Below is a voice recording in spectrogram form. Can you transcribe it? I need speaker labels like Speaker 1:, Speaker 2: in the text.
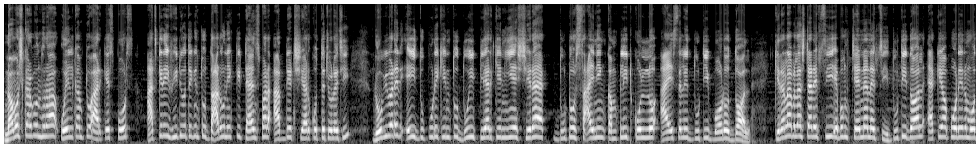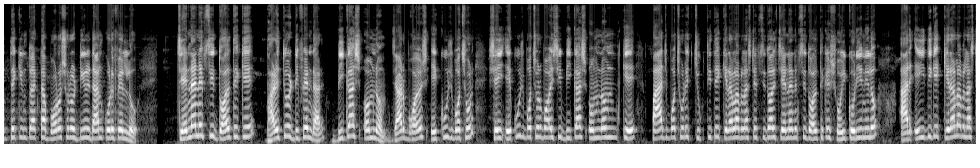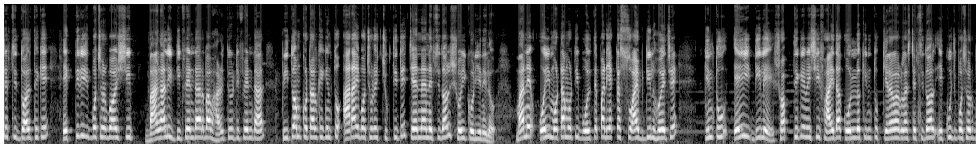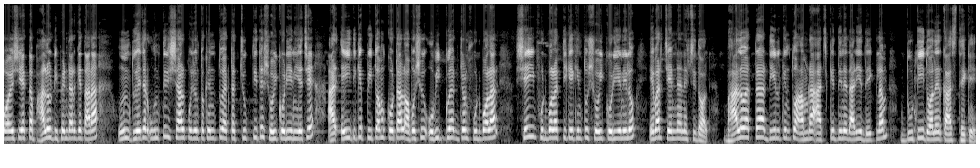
Speaker 1: নমস্কার বন্ধুরা, welcome to আরকে sports. আজকের এই ভিডিওতে কিন্তু দারুণ একটি ট্রান্সফার আপডেট শেয়ার করতে চলেছি। রবিবারের এই দুপুরে কিন্তু দুই প্লেয়ারকে নিয়ে সেরা এক দুটো সাইনিং কমপ্লিট করল আইএসএলের দুটি বড় দল। কেরালা ব্লাস্টার এফসি এবং চেন্নাইন এফসি দুটি দল একে অপরের মধ্যে কিন্তু একটা বড়সড় ডিল ডান করে ফেলল। চেন্নাইন এফসি দল থেকে ভারতীয় ডিফেন্ডার বিকাশ ওমনম যার বয়স একুশ বছর, সেই একুশ বছর বয়সী বিকাশ ওমনমকে পাঁচ বছরের চুক্তিতে কেরালা ব্লাস্ট এফসি দল, চেন্নাই এফসি দল থেকে সই করিয়ে নিল। আর এই দিকে কেরালা ব্লাস্ট এফসি দল থেকে একত্রিশ বছর বয়সী বাঙালি ডিফেন্ডার বা ভারতীয় ডিফেন্ডার প্রীতম কোটালকে কিন্তু আড়াই বছরের চুক্তিতে চেন্নাই এফসি দল সই করিয়ে নিল। মানে ওই মোটামুটি বলতে পারি একটা সোয়াইপ ডিল হয়েছে। কিন্তু এই ডিলে সব থেকে বেশি ফায়দা করল কিন্তু কেরালা ব্লাস্ট এফসি দল। একুশ বছর বয়সী একটা ভালো ডিফেন্ডারকে তারা উন দুই হাজার উনত্রিশ সাল পর্যন্ত কিন্তু একটা চুক্তিতে সই করিয়ে নিয়েছে। আর এই দিকে প্রীতম কোটাল অবশ্যই অভিজ্ঞ একজন ফুটবলার। সেই ফুটবলারটিকে কিন্তু সই করিয়ে নিল। এবার চেন্নাইন এফসি দল। ভালো একটা ডিল কিন্তু আমরা আজকের দিনে দাঁড়িয়ে দেখলাম দুটি দলের কাছ থেকে।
